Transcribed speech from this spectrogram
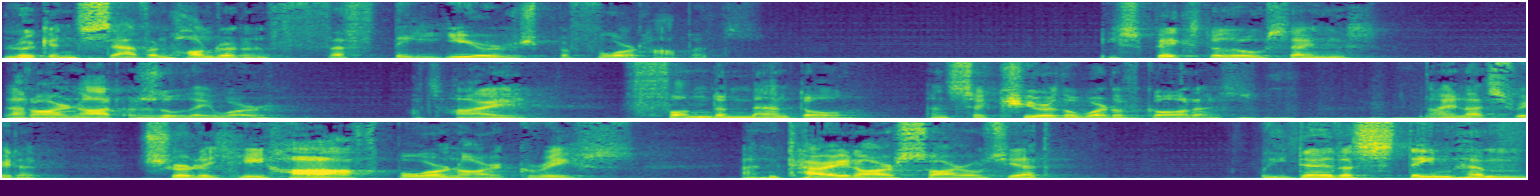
looking 750 years before it happens. He speaks to those things that are not as though they were. That's how fundamental and secure the Word of God is. Now let's read it. Surely He hath borne our griefs and carried our sorrows, yet we did esteem Him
